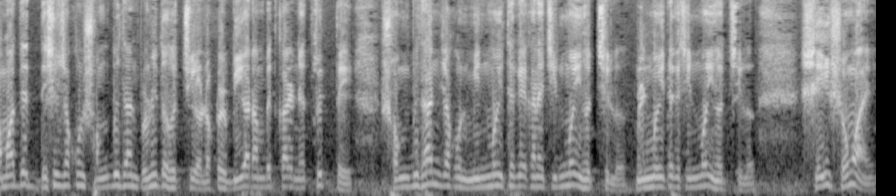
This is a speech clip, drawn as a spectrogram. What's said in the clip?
আমাদের দেশে যখন সংবিধান প্রণীত হচ্ছিল, ডক্টর বি আর আম্বেদকরের নেতৃত্বে সংবিধান যখন মিনময়ী থেকে এখানে চিন্ময়ী হচ্ছিল, মৃন্ময়ী থেকে চিন্ময়ী হচ্ছিল, সেই সময়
